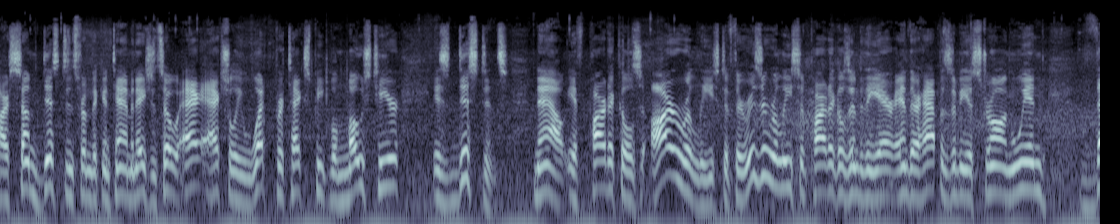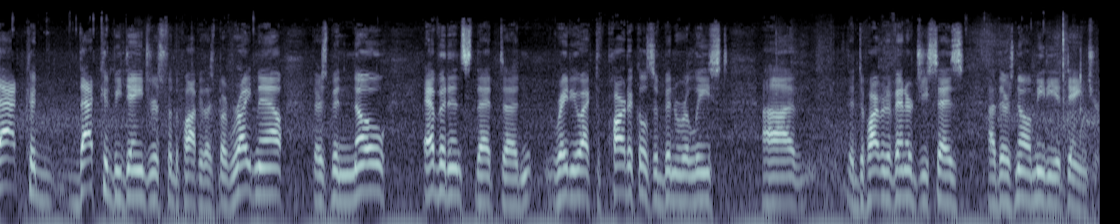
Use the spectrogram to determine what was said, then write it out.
are some distance from the contamination. So actually, what protects people most here is distance. Now, if particles are released, if there is a release of particles into the air and there happens to be a strong wind, that could, that could be dangerous for the population. But right now, there's been no evidence that uh, radioactive particles have been released. Uh, the Department of Energy says uh, there's no immediate danger.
